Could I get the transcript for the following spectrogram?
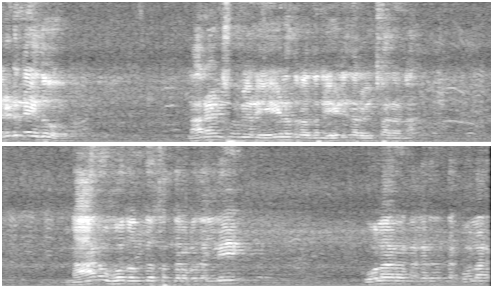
ಎರಡನೇದು, ನಾರಾಯಣ ಸ್ವಾಮಿ ಅವರು ಹೇಳಿದ್ರು, ಅದನ್ನು ಹೇಳಿದರ ವಿಚಾರನ. ನಾನು ಹೋದಂಥ ಸಂದರ್ಭದಲ್ಲಿ ಕೋಲಾರ ನಗರದಿಂದ, ಕೋಲಾರ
